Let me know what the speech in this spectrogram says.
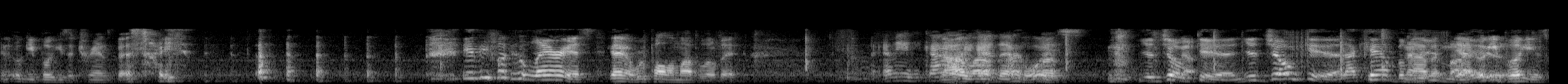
And Oogie Boogie's a transvestite. It'd be fucking hilarious. Yeah, we pull him up a little bit. I mean, he kind No, of I already love- had that I love- voice. You're joking. You're joking. I can't believe Nah, but my yeah, Oogie ears. Boogie is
